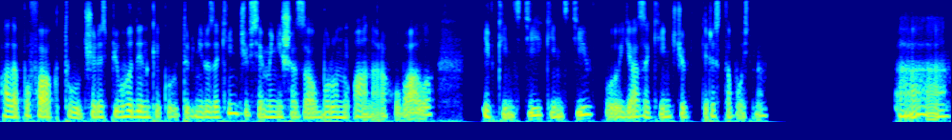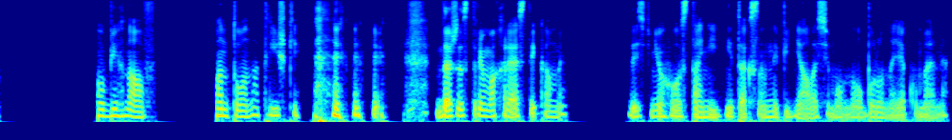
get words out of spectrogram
Але по факту, через півгодинки, коли турнір закінчився, мені ще за оборону А нарахувало. І в кінці кінців е, я закінчив 408. А, обігнав Антона трішки. Даже з трьома хрестиками. Десь в нього останні дні так не піднялася умовна оборона, як у мене.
